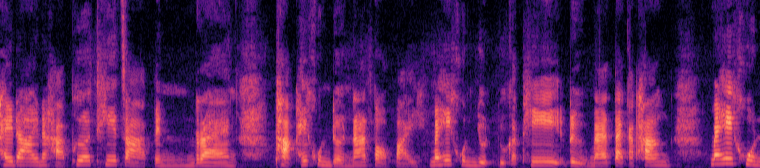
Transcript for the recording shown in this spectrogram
ให้ได้นะคะ เพื่อที่จะเป็นแรงผลักให้คุณเดินหน้าต่อไป ไม่ให้คุณหยุดอยู่กับที่ หรือแม้แต่กระทั่ง ไม่ให้คุณ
